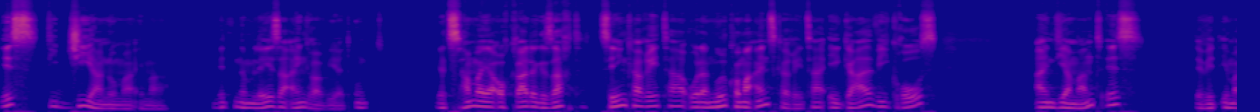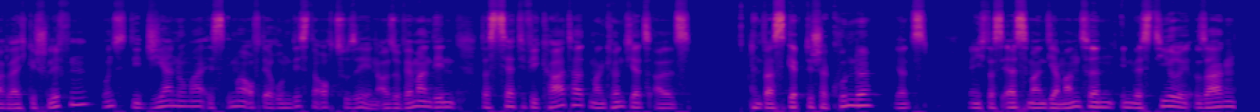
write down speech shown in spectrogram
ist die GIA-Nummer immer mit einem Laser eingraviert. Und jetzt haben wir ja auch gerade gesagt, 10 Karäter oder 0,1 Karäter, egal wie groß ein Diamant ist, der wird immer gleich geschliffen und die GIA-Nummer ist immer auf der Rundiste auch zu sehen. Also wenn man den, das Zertifikat hat, man könnte jetzt als etwas skeptischer Kunde jetzt wenn ich das erste Mal in Diamanten investiere, sagen,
